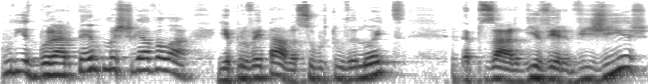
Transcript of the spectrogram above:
Podia demorar tempo, mas chegava lá. E aproveitava, sobretudo à noite, apesar de haver vigias,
